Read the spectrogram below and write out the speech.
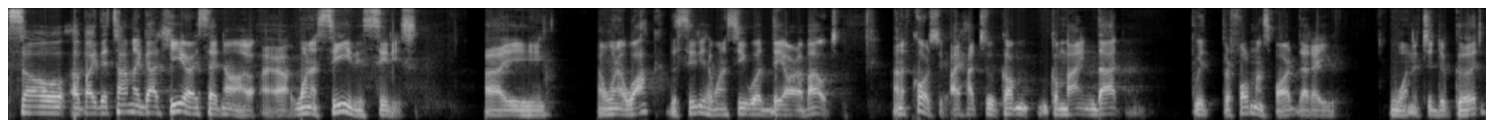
So uh, by the time I got here, I said, no, I, I want to see these cities. I, I want to walk the cities. I want to see what they are about. And of course, I had to com- combine that with performance part that I wanted to do good.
